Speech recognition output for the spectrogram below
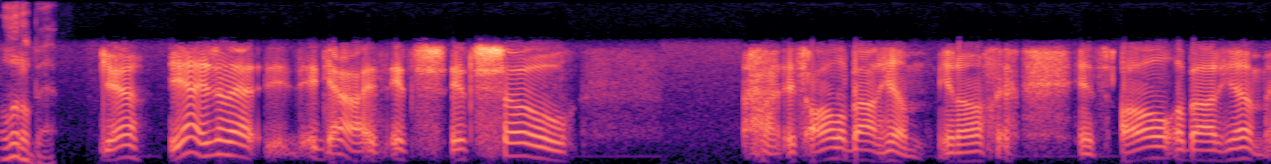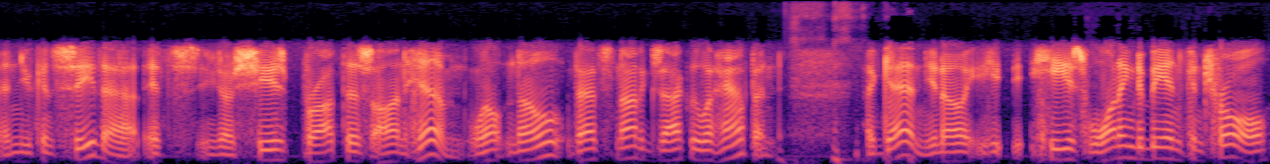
A little bit. Yeah, yeah. Isn't that? Yeah, it's it's so it's all about him you know? It's all about him and you can see that. It's you know she's brought this on him. Well no that's not exactly what happened. Again you know he he's wanting to be in control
